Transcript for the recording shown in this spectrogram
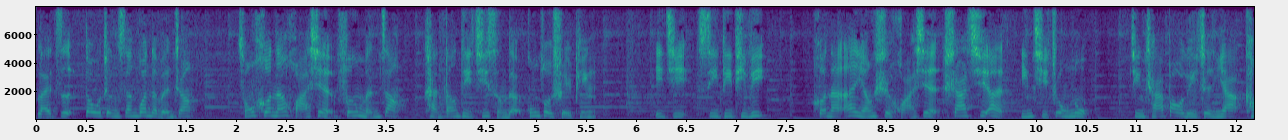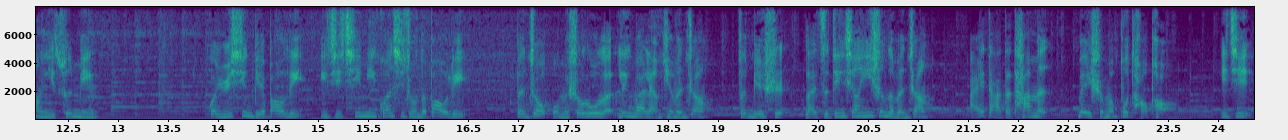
来自斗正三观的文章，从河南滑县封门葬看当地基层的工作水平，以及 CDTV 河南安阳市滑县杀妻案引起众怒，警察暴力镇压抗议村民。关于性别暴力以及亲密关系中的暴力，本周我们收录了另外两篇文章，分别是来自丁香医生的文章《挨打的他们为什么不逃跑》。以及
